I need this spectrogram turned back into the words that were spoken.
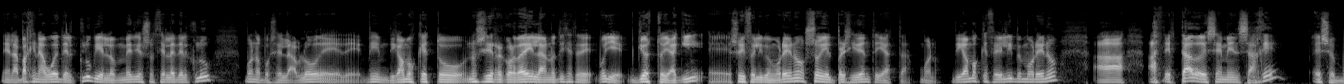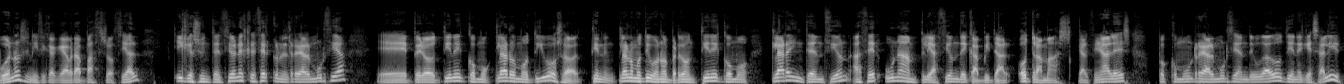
en la página web del club y en los medios sociales del club, bueno, pues él habló de, digamos que esto, no sé si recordáis la noticia de, oye, yo estoy aquí, eh, soy Felipe Moreno, soy el presidente y ya está. Bueno, digamos que Felipe Moreno ha aceptado ese mensaje, eso es bueno, significa que habrá paz social, y que su intención es crecer con el Real Murcia, eh, pero tiene como claro motivo, o sea, tiene claro motivo, no, perdón, tiene como clara intención hacer una ampliación de capital, otra más, que al final es, pues como un Real Murcia endeudado tiene que salir.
